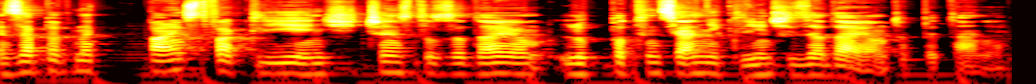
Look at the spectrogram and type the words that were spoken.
Zapewne Państwa klienci często zadają, lub potencjalni klienci zadają to pytanie.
